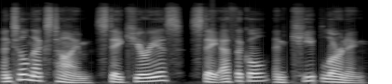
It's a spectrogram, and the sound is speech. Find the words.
Until next time, stay curious, stay ethical, and keep learning.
